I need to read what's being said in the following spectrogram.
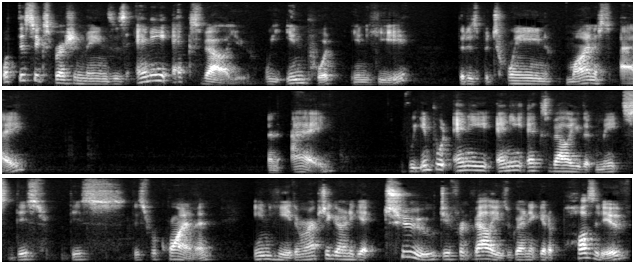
What this expression means is any x value we input in here that is between minus a and a, if we input any, any x value that meets this, this, this requirement in here, then we're actually going to get two different values. We're going to get a positive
